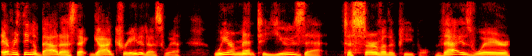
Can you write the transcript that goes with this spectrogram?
everything about us that God created us with. We are meant to use that to serve other people. That is where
